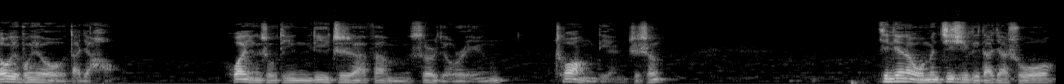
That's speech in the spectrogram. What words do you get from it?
各位朋友，大家好，欢迎收听荔枝 FM 四二九二零创点之声。今天呢，我们继续给大家说《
